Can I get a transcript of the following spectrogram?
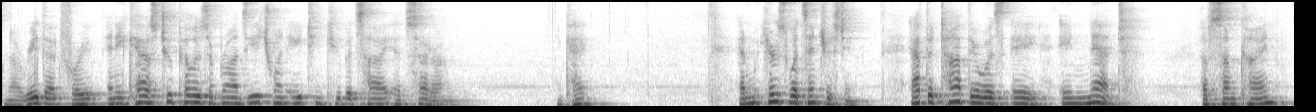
And I'll read that for you. And he cast two pillars of bronze, each one 18 cubits high, etc. Okay? And here's what's interesting. At the top, there was a, a net of some kind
